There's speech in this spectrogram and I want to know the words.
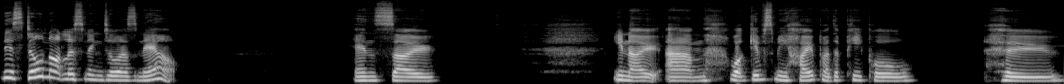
they're still not listening to us now. And so, you know, um, what gives me hope are the people who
